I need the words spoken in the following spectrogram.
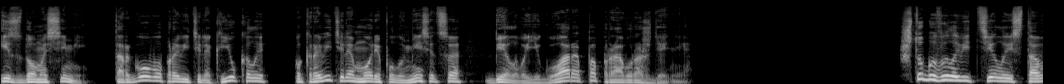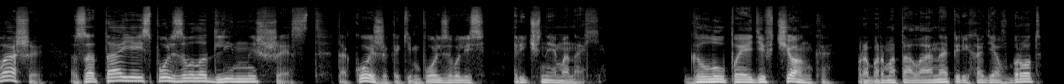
«Из дома семи» торгового правителя Кьюколы, покровителя моря полумесяца, белого ягуара по праву рождения. Чтобы выловить тело из Таваши, Затая использовала длинный шест, такой же, каким пользовались речные монахи. «Глупая девчонка!» — пробормотала она, переходя в брод,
